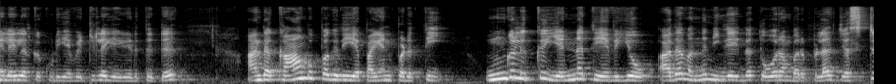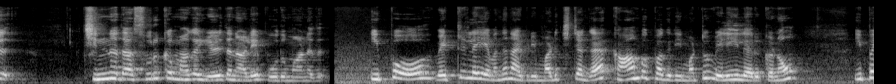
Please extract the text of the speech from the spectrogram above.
நிலையில் இருக்கக்கூடிய வெற்றிலையை எடுத்துட்டு அந்த காம்பு பகுதியை பயன்படுத்தி உங்களுக்கு என்ன தேவையோ அதை வந்து நீங்கள் இந்த தோரம்பருப்பில் ஜஸ்ட்டு சின்னதாக சுருக்கமாக எழுதினாலே போதுமானது. இப்போ வெற்றிலையை வந்து நான் இப்படி மடிச்சிட்டேங்க. காம்பு பகுதி மட்டும் வெளியில் இருக்கணும். இப்போ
